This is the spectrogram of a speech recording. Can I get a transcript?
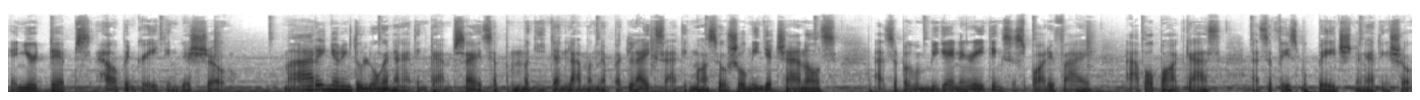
and your tips help in creating this show. Maaari nyo ring tulungan ng ating campsite sa pamagitan lamang ng pag-like sa ating mga social media channels at sa pagbibigay ng ratings sa Spotify, Apple Podcasts at sa Facebook page ng ating show.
